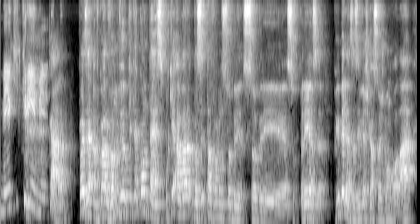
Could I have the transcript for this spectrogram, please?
meio que crime. Cara, pois é, agora vamos ver o que, que acontece. Porque agora você está falando sobre, sobre surpresa, porque beleza, as investigações vão rolar.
